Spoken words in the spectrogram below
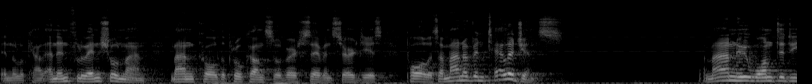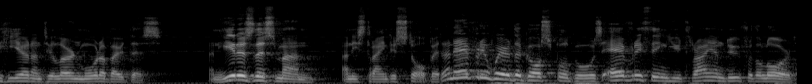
in the locality. An influential man, man called the proconsul, verse 7, Sergius Paulus, a man of intelligence, a man who wanted to hear and to learn more about this. And here is this man, and he's trying to stop it. And everywhere the gospel goes, everything you try and do for the Lord,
